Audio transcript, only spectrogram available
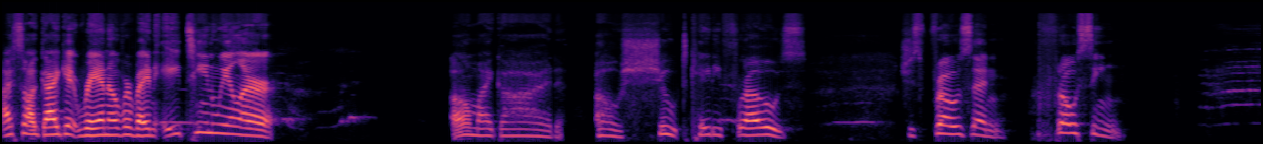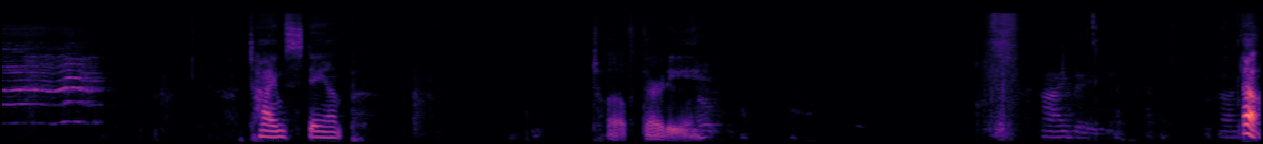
I saw a guy get ran over by an 18 wheeler. Oh my God. Oh shoot. Katie froze. She's frozen. Frozen. Timestamp 1230. Hi, baby. Oh,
